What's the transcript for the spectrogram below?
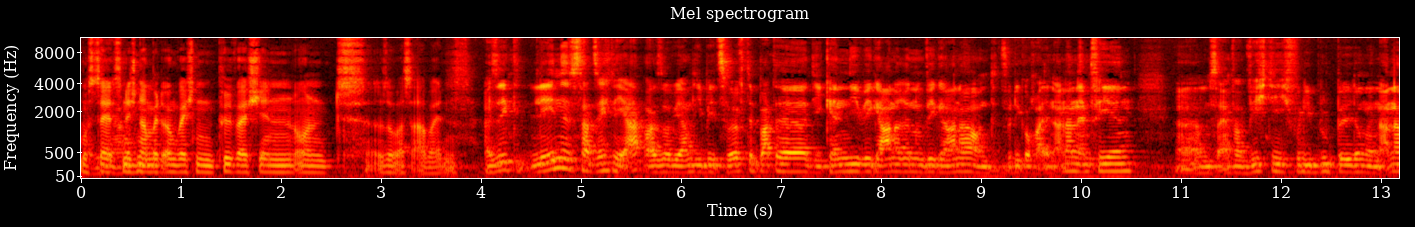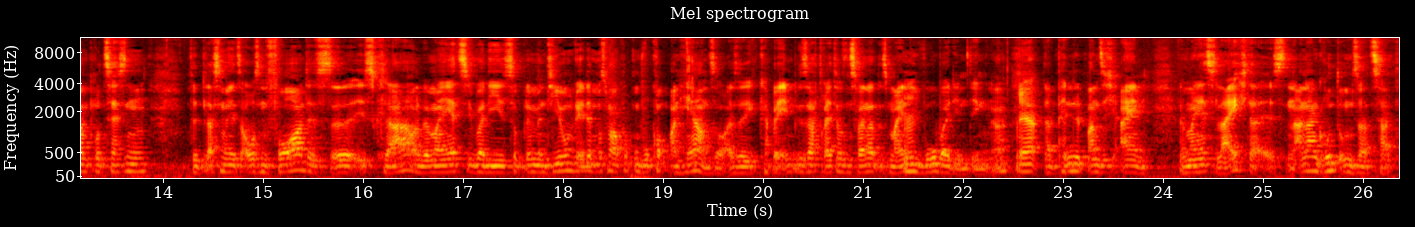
muss also jetzt nicht noch mit irgendwelchen Pülverchen und sowas arbeiten. Also ich lehne es tatsächlich ab. Also wir haben die B12-Debatte, die kennen die Veganerinnen und Veganer und würde ich auch allen anderen empfehlen. Ähm, ist einfach wichtig für die Blutbildung in anderen Prozessen das lassen wir jetzt außen vor, das äh, ist klar. Und wenn man jetzt über die Supplementierung redet, muss man gucken, wo kommt man her und so. Also ich habe ja eben gesagt, 3200 ist mein mhm. Niveau bei dem Ding. Ne? Ja. Da pendelt man sich ein. Wenn man jetzt leichter ist, einen anderen Grundumsatz hat,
